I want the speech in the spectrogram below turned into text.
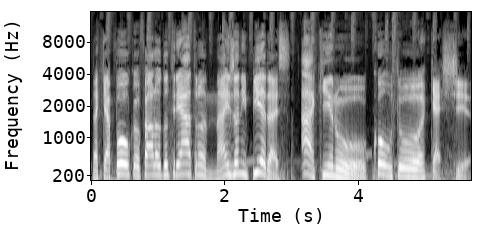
Daqui a pouco eu falo do triatlo nas Olimpíadas, aqui no CoutoCast.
